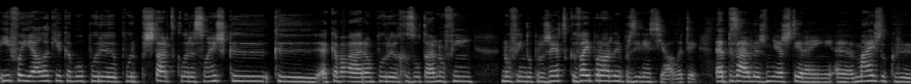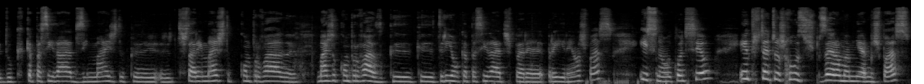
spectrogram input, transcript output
e foi ela que acabou por, por prestar declarações que, que acabaram por resultar no fim no fim do projeto, que veio por ordem presidencial até. Apesar das mulheres terem uh, mais do que, do que capacidades e mais do que uh, estarem mais do que comprovado, mais do que comprovado que, que teriam capacidades para, para irem ao espaço, isso não aconteceu. Entretanto, os russos puseram uma mulher no espaço,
